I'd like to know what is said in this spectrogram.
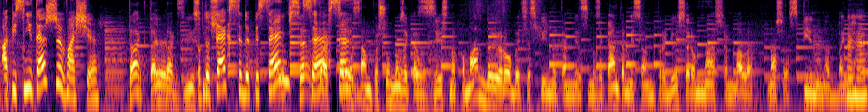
А пісні теж ваші. так, Е, так, так, звісно. Тобто тексти до пісень, все, це так, все. це я сам пишу. Музика, звісно, командою робиться спільно там із музикантами, з самим продюсером нашим, але наше спільне надбання. Угу.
